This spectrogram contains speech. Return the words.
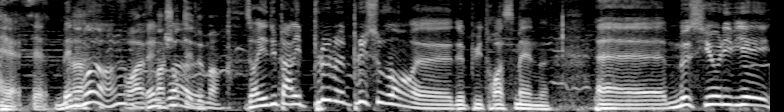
Eh, eh, Belle Ah, voix, hein belle faudra voix, chanter euh. demain. Vous auriez dû parler plus, plus souvent euh, depuis trois semaines. Euh, Monsieur Olivier.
